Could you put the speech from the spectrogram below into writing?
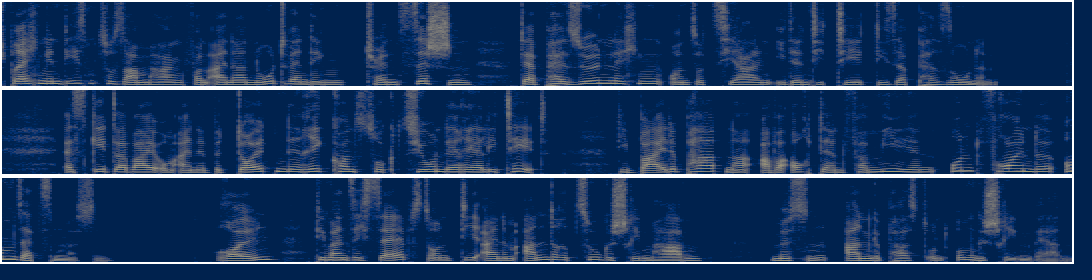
sprechen in diesem Zusammenhang von einer notwendigen Transition der persönlichen und sozialen Identität dieser Personen. Es geht dabei um eine bedeutende Rekonstruktion der Realität, die beide Partner, aber auch deren Familien und Freunde umsetzen müssen. Rollen, die man sich selbst und die einem andere zugeschrieben haben, müssen angepasst und umgeschrieben werden.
